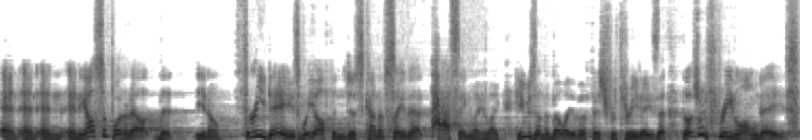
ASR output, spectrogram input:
And, and, and, and he also pointed out that, you know, three days, we often just kind of say that passingly, like he was in the belly of a fish for three days. That, those are three long days.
